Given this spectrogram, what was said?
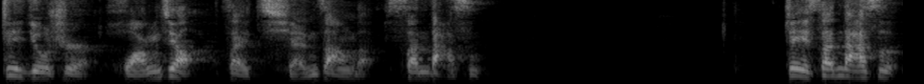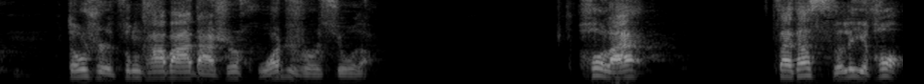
这就是黄教在前藏的三大寺。这三大寺都是宗喀巴大师活着时候修的。后来，在他死了以后，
